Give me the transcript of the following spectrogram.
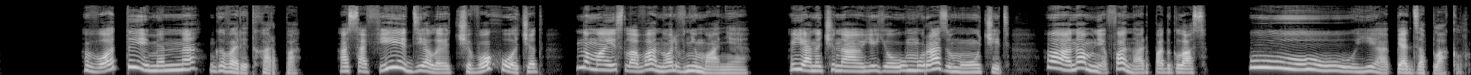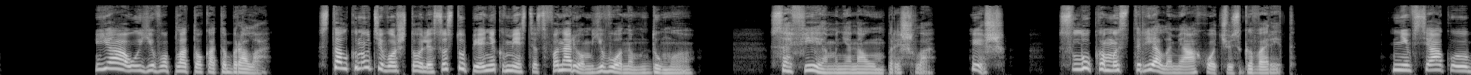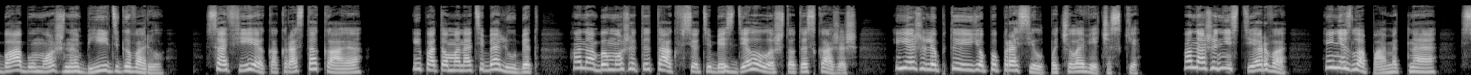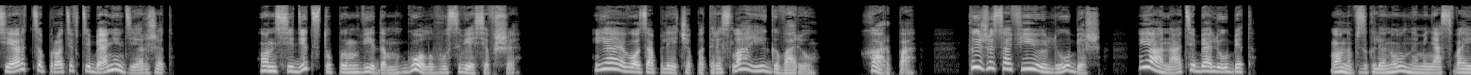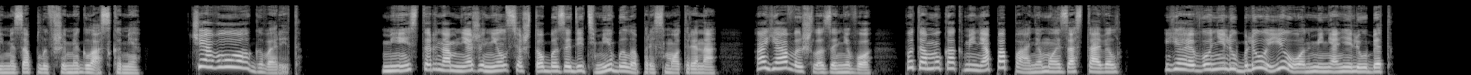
«Вот именно», — говорит Харпа. «А София делает, чего хочет, но мои слова ноль внимания. Я начинаю ее уму-разуму учить, а она мне фонарь под глаз. у у, -у и опять заплакал. Я у его платок отобрала. Столкнуть его, что ли, со ступенек вместе с фонарем егоным, думаю. София мне на ум пришла. Ишь, с луком и стрелами охочусь, говорит. Не всякую бабу можно бить, говорю. София как раз такая. И потом она тебя любит. Она бы, может, и так все тебе сделала, что ты скажешь, ежели б ты ее попросил по-человечески. Она же не стерва и не злопамятная, сердце против тебя не держит. Он сидит с тупым видом, голову свесивши. Я его за плечи потрясла и говорю. «Харпа, ты же Софию любишь, и она тебя любит». Он взглянул на меня своими заплывшими глазками. «Чего?» — говорит. «Мистер на мне женился, чтобы за детьми было присмотрено, а я вышла за него, потому как меня папаня мой заставил. Я его не люблю, и он меня не любит».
